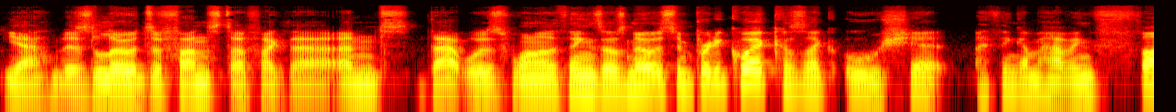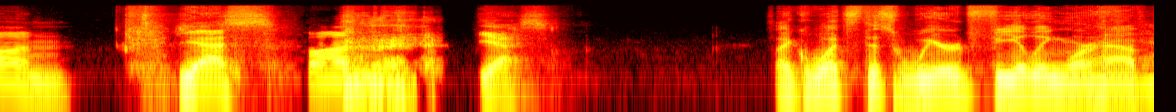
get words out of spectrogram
yeah, there's loads of fun stuff like that. And that was one of the things I was noticing pretty quick. I was like, oh shit, I think I'm having fun. Yes. Fun. Yes, Like, what's this weird feeling we're having?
